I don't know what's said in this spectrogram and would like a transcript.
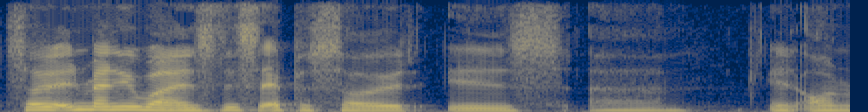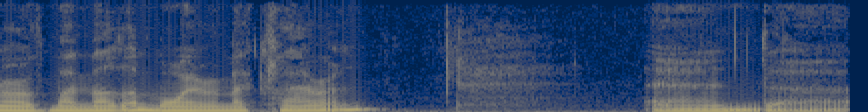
So, in many ways, this episode is um, in honour of my mother, Moira McClaren and uh,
